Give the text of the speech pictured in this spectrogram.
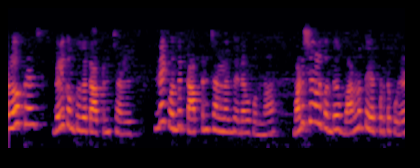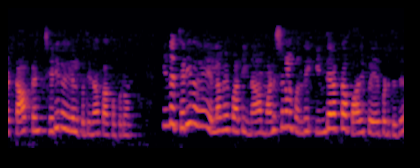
Hello friends welcome to the top ten channel இன்னைக்கு வந்து டாப் டென் சேனல்ல இருந்து என்ன பண்ணா மனுஷங்களுக்கு வந்து மரணத்தை ஏற்படுத்தக்கூடிய டாப் டென் செடி வகைகள் பற்றி தான் பார்க்க போகிறோம் இந்த செடி வகை எல்லாமே பார்த்தீங்கன்னா மனுஷங்களுக்கு வந்து இன்டெரக்டாக பாதிப்பை ஏற்படுத்துது.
